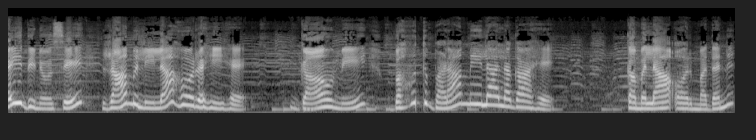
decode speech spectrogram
कई दिनों से रामलीला हो रही है। गाँव में बहुत बड़ा मेला लगा है। कमला और मदन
